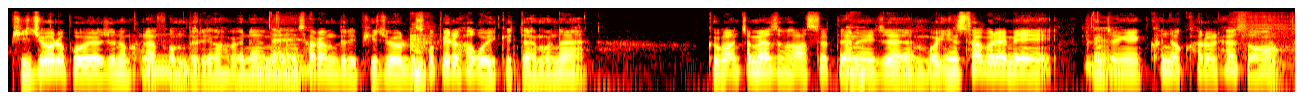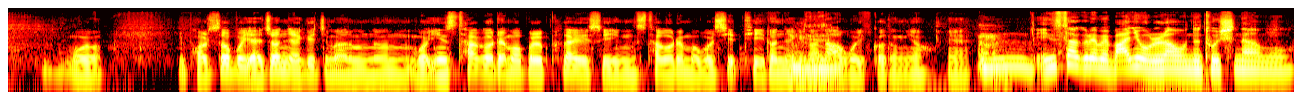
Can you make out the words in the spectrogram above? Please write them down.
비주얼을 보여주는 플랫폼들이요. 왜냐하면 네. 사람들이 비주얼로 소비를 하고 있기 때문에 그 관점에서 봤을 때는 이제 뭐 인스타그램이 굉장히 큰 역할을 해서 뭐 벌써 뭐 예전 얘기지만은 뭐 Instagrammable place, Instagrammable city 이런 얘기가 네. 나오고 있거든요. 예, 음, 인스타그램에 많이 올라오는 도시나 뭐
